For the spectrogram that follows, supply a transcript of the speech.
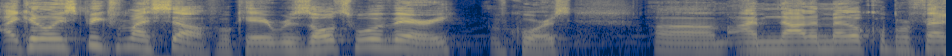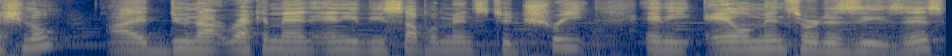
I can only speak for myself, okay? Results will vary, of course. Um, I'm not a medical professional. I do not recommend any of these supplements to treat any ailments or diseases.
